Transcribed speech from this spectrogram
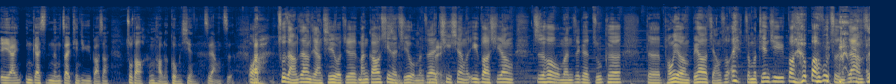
AI 应该是能在天气预报上做到很好的贡献，这样子。哇，处长这样讲，其实我觉得蛮高兴的。其实我们在气象的预报，希望之后我们这个竹科的朋友们不要讲说，哎，怎么天气预报又报不准这样子。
